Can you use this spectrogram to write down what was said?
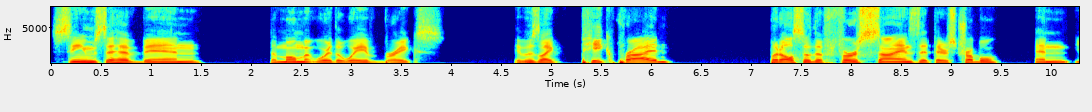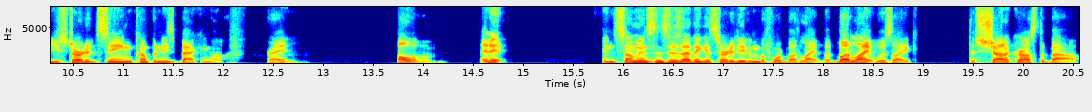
seems to have been the moment where the wave breaks. It was like peak pride, but also the first signs that there's trouble and you started seeing companies backing off, right? Mhm. All of them. And it in some instances I think it started even before Bud Light, but Bud Light was like the shot across the bow.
